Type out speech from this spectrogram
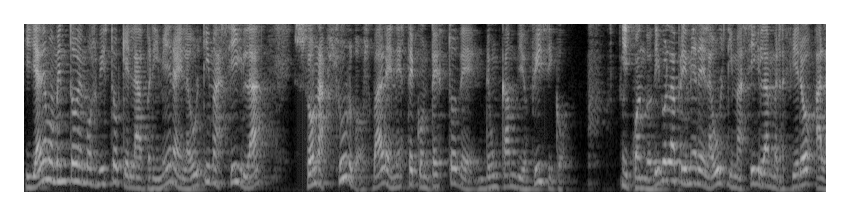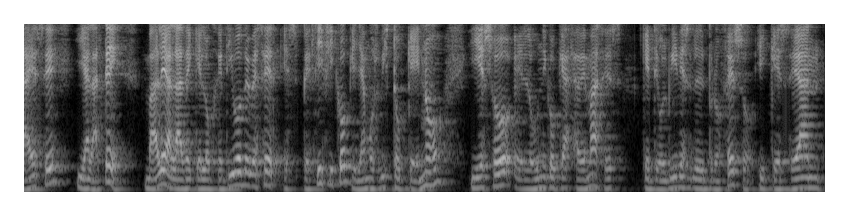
Y ya de momento hemos visto que la primera y la última sigla son absurdos, ¿vale? En este contexto de, de un cambio físico. Y cuando digo la primera y la última sigla me refiero a la S y a la T, ¿vale? A la de que el objetivo debe ser específico, que ya hemos visto que no, y eso eh, lo único que hace además es que te olvides del proceso y que sean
